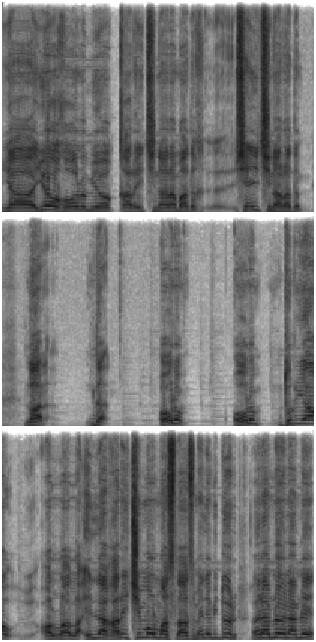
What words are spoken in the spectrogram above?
ya yok oğlum yok. Karı için aramadık. Şey için aradım. Lan da, oğlum oğlum dur ya. Allah Allah illa karı için mi olması lazım? Hele bir dur. Önemli önemli.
